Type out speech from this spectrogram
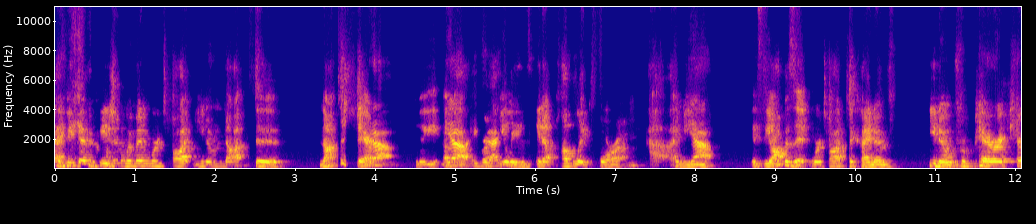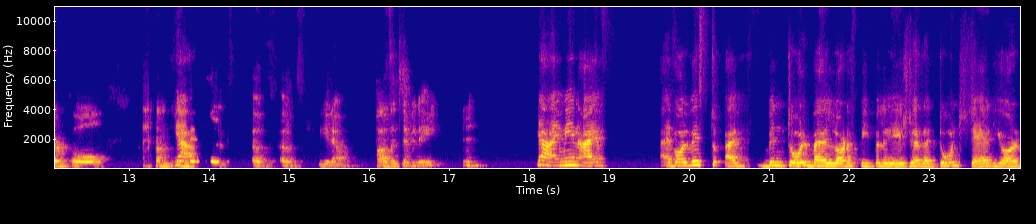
I think as Asian women, we're taught, you know, not to not to share yeah, really Yeah, about our feelings in a public forum. Uh, I mean, yeah, it's the opposite. We're taught to kind of, you know, prepare a careful um, Yeah. image of, of, of, you know, positivity. yeah. I mean, I've I've always t- I've been told by a lot of people in Asia that don't share your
